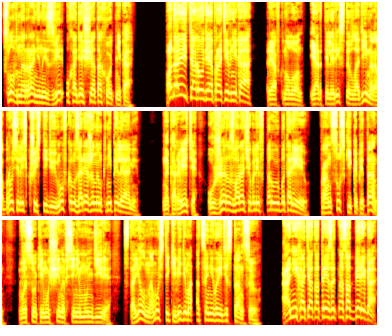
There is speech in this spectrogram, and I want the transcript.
словно раненый зверь, уходящий от охотника. «Подавить орудие противника!» — рявкнул он, и артиллеристы Владимира бросились к шестидюймовкам, заряженным кнепелями. На корвете уже разворачивали вторую батарею. Французский капитан, высокий мужчина в синем мундире, стоял на мостике, видимо, оценивая дистанцию. «Они хотят отрезать нас от берега!»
